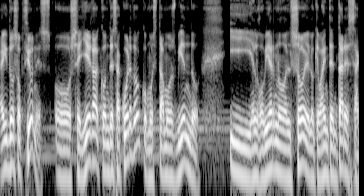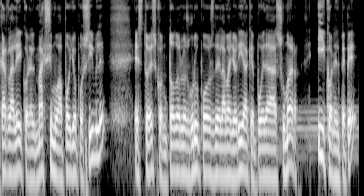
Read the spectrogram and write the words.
Hay dos opciones, o se llega con desacuerdo, como estamos viendo, y el gobierno, el PSOE, lo que va a intentar es sacar la ley con el máximo apoyo posible, esto es con todos los grupos de la mayoría que pueda sumar y con el PP.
